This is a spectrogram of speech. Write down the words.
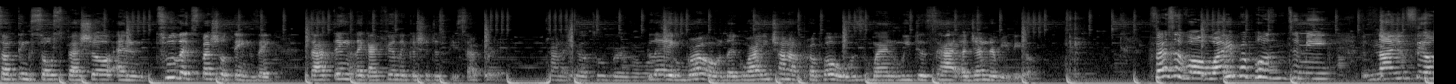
something so special and two like special things like that thing like i feel like it should just be separate Trying to kill two birds with one like bro like why are you trying to propose when we just had a gender reveal First of all, why are you proposing to me? Now you feel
